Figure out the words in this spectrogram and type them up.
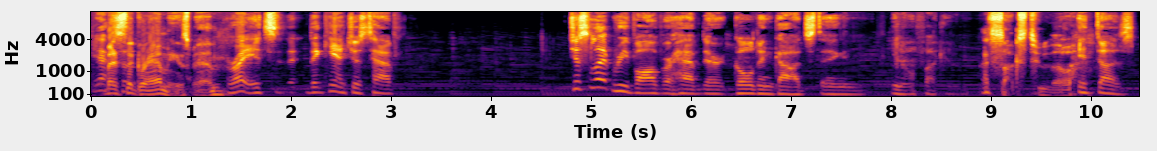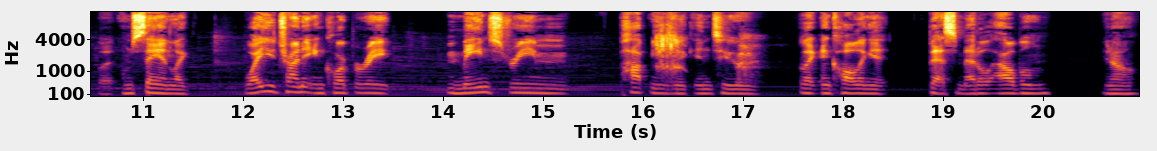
Yeah, But it's so- the Grammys, man. right. It's they can't just have. Just let Revolver have their Golden Gods thing, and you know, fucking. That sucks too, though. It does, but I'm saying like, why are you trying to incorporate mainstream pop music into like and calling it best metal album? You know,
